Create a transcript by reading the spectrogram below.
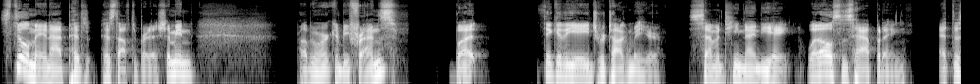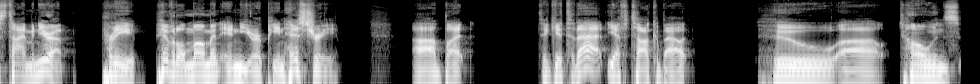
still may not piss, pissed off the British. I mean, probably weren't going to be friends, but think of the age we're talking about here 1798. What else is happening at this time in Europe? Pretty pivotal moment in European history. Uh, but to get to that, you have to talk about who uh, Tone's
